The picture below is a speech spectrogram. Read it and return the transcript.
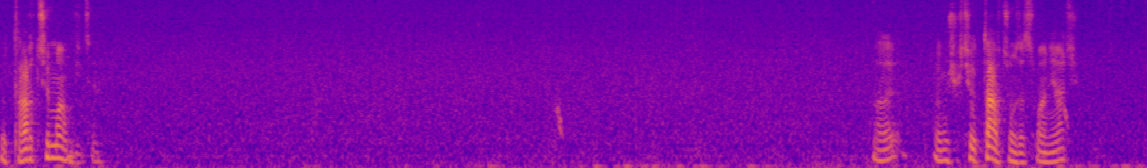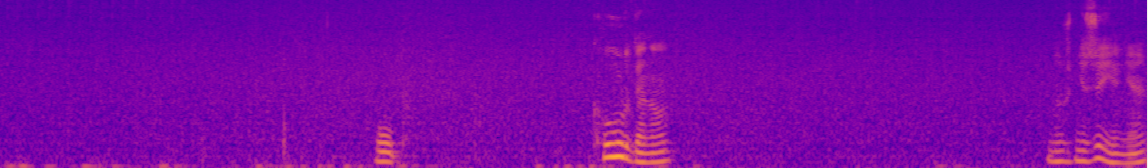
No tarczy mam, widzę. Ale bym się chciał tarczą zasłaniać. Łup. Kurde no. No już nie żyje, nie?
